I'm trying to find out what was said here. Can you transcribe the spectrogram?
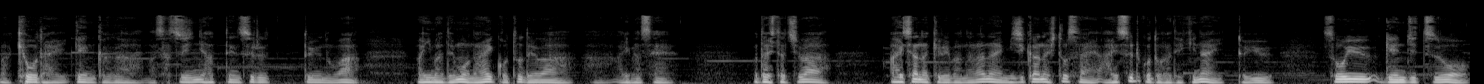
まあ、兄弟喧嘩が殺人に発展するというのは、まあ、今でもないことではありません。私たちは愛さなければならない身近な人さえ愛することができないというそういう現実を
